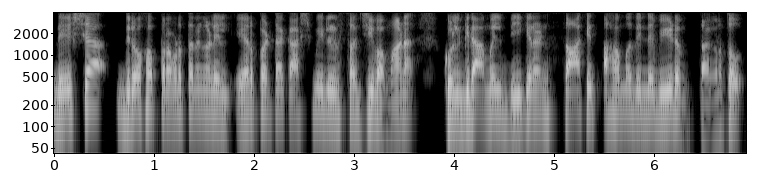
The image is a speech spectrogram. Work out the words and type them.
ദേശദ്രോഹ പ്രവർത്തനങ്ങളിൽ ഏർപ്പെട്ട കാശ്മീരിൽ സജീവമാണ്. കുൽഗ്രാമിൽ ഭീകരൻ സാഹിദ് അഹമ്മദിന്റെ വീടും തകർത്തു.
